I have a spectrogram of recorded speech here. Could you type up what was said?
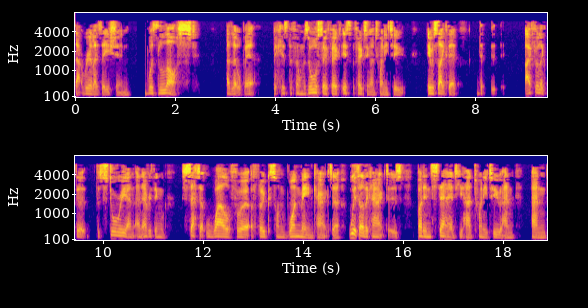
that realization was lost a little bit because the film was also fo- is focusing on 22. It was like the, the I feel like the the story and, and everything set up well for a focus on one main character with other characters, but instead you had 22 and and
